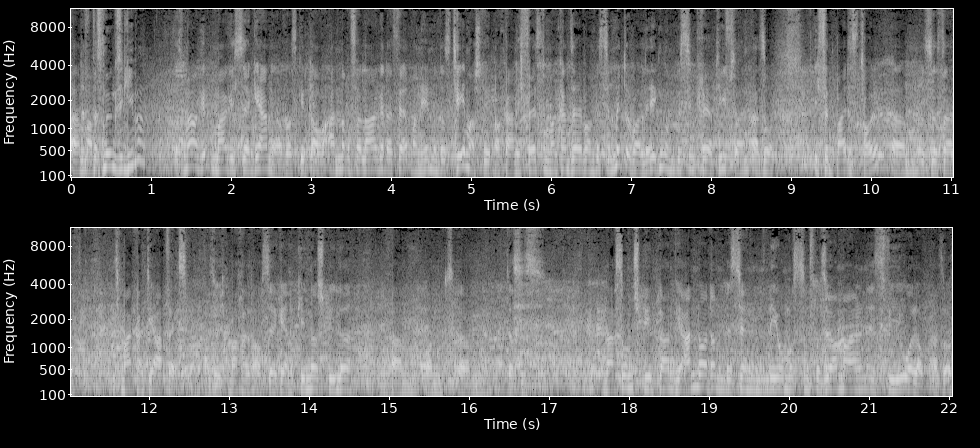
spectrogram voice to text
Ähm, das, das mögen Sie lieber? Das mag, mag, ich sehr gerne, aber es gibt auch andere Verlage, da fährt man hin und das Thema steht noch gar nicht fest und man kann selber ein bisschen mit überlegen und ein bisschen kreativ sein. Also ich finde beides toll. Ähm, halt, ich mag halt die Abwechslung. Also ich mache halt auch sehr gerne Kinderspiele ähm, und ähm, das ist nach so einem Spielplan wie Andor dann ein bisschen Leo muss zum Friseur malen, ist wie Urlaub. Also.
